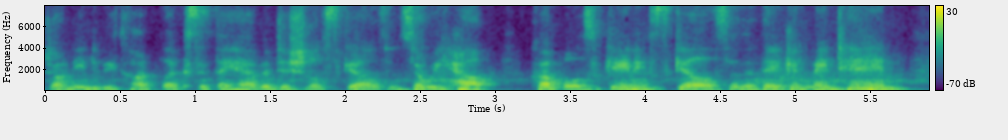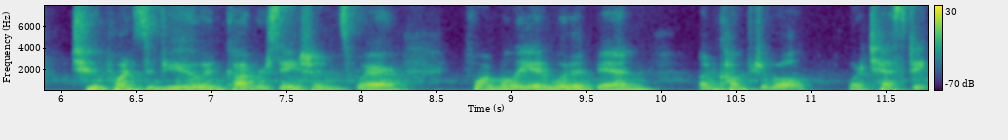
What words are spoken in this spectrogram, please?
don't need to be conflicts if they have additional skills. And so we help couples gaining skills so that they can maintain two points of view in conversations where formerly it would have been uncomfortable or testy.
